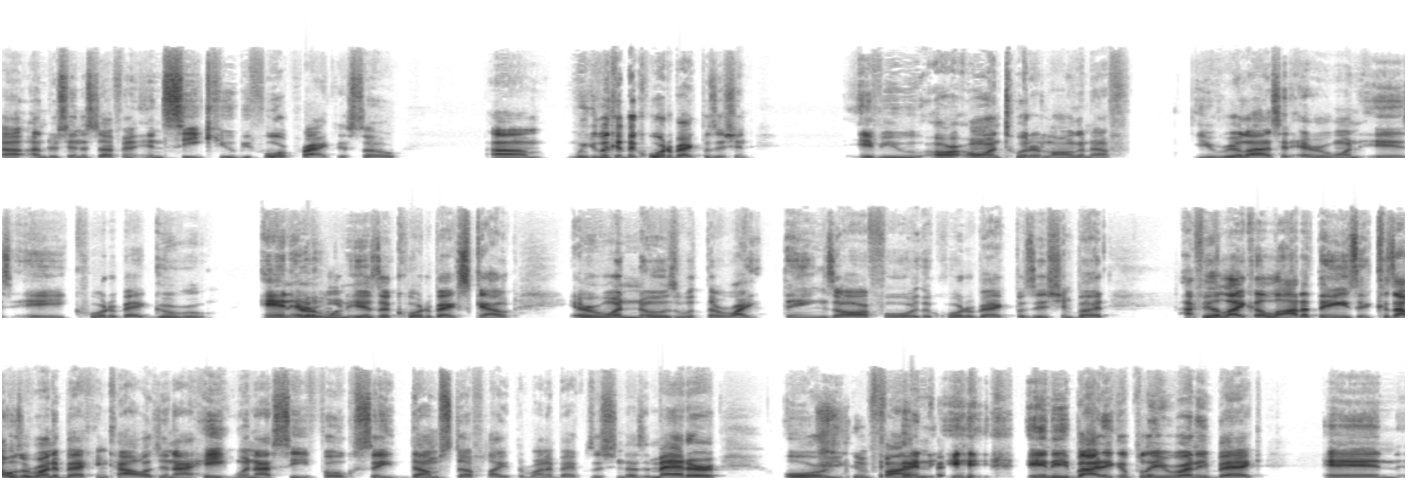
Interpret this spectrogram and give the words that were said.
uh, under center stuff in, in, CQ before practice. So um, when you look at the quarterback position, if you are on Twitter long enough, you realize that everyone is a quarterback guru and everyone is a quarterback scout. Everyone knows what the right things are for the quarterback position, but I feel like a lot of things because I was a running back in college, and I hate when I see folks say dumb stuff like the running back position doesn't matter, or you can find anybody can play running back, and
